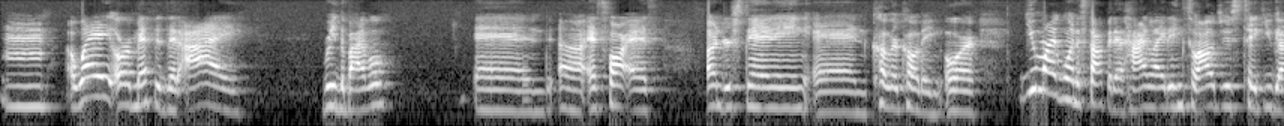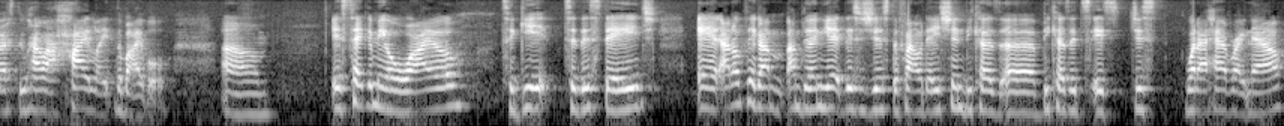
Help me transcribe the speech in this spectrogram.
um, a way or a method that I read the Bible and uh, as far as understanding and color coding or you might want to stop it at highlighting so I'll just take you guys through how I highlight the Bible. Um, it's taken me a while to get to this stage and I don't think I'm, I'm done yet. This is just the foundation because uh, because it's it's just what I have right now.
